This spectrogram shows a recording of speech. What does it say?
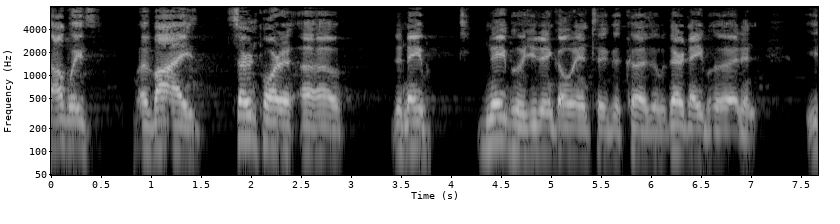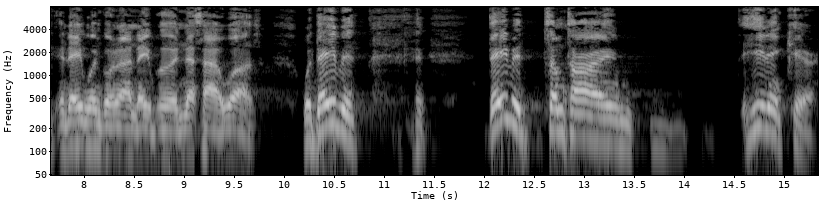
always advised certain part of the neighbor, neighborhood you didn't go into because it was their neighborhood and and they wouldn't go to our neighborhood and that's how it was. Well, David David, sometime he didn't care.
